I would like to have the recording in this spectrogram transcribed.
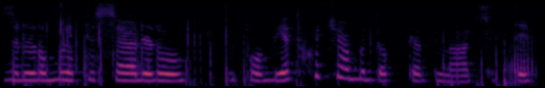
зробити серію побід хоча б до 15.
